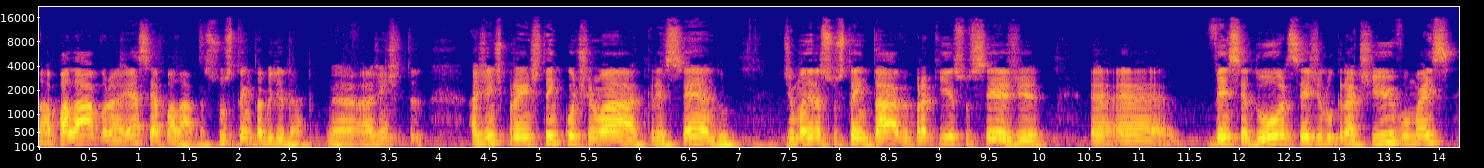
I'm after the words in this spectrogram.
A palavra, essa é a palavra, sustentabilidade. Né? A gente, a gente para a gente tem que continuar crescendo de maneira sustentável para que isso seja é, é, vencedor, seja lucrativo, mas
